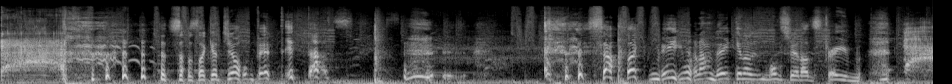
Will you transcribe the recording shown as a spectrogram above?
Ah! that sounds like a Joel bit. It does. it sounds like me when I'm making a bullshit on stream. Ah!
